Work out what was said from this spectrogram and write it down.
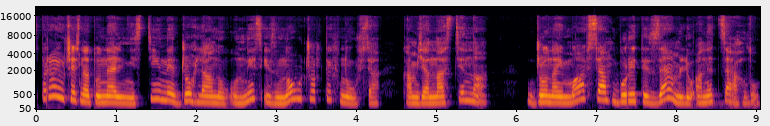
Спираючись на тунельні стіни, Джо глянув униз і знову чортихнувся кам'яна стіна. Джо наймався бурити землю, а не цеглу.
